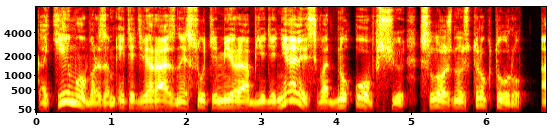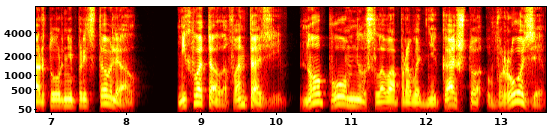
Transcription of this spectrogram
Каким образом эти две разные сути мира объединялись в одну общую сложную структуру, Артур не представлял. Не хватало фантазии, но помнил слова проводника, что в розе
